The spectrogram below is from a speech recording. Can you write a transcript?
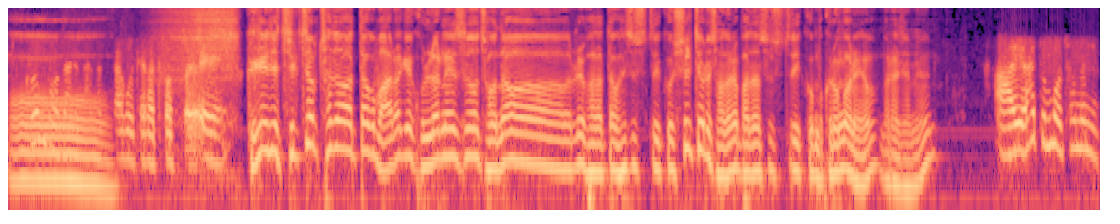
그런 전화를 어, 받았다고 제가 들었어요. 예. 그게 이제 직접 찾아왔다고 말하기 곤란해서 전화를 받았다고 했을 수도 있고, 실제로 전화를 받았을 수도 있고, 뭐 그런 거네요. 말하자면. 아, 예, 하여튼 뭐 저는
